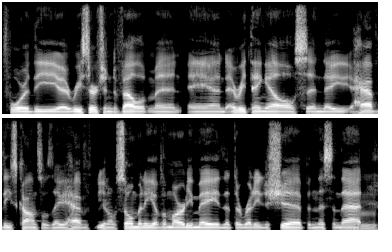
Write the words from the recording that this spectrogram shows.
for the uh, research and development and everything else and they have these consoles they have you know so many of them already made that they're ready to ship and this and that Mhm.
